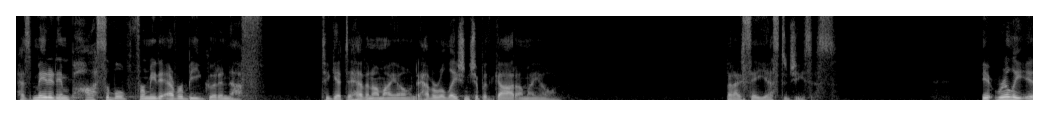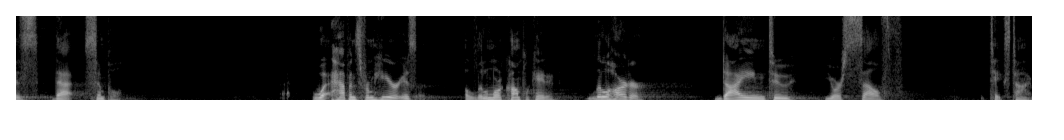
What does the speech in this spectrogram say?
has made it impossible for me to ever be good enough to get to heaven on my own, to have a relationship with God on my own. But I say yes to Jesus. It really is that simple. What happens from here is a little more complicated, a little harder. Dying to yourself takes time.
